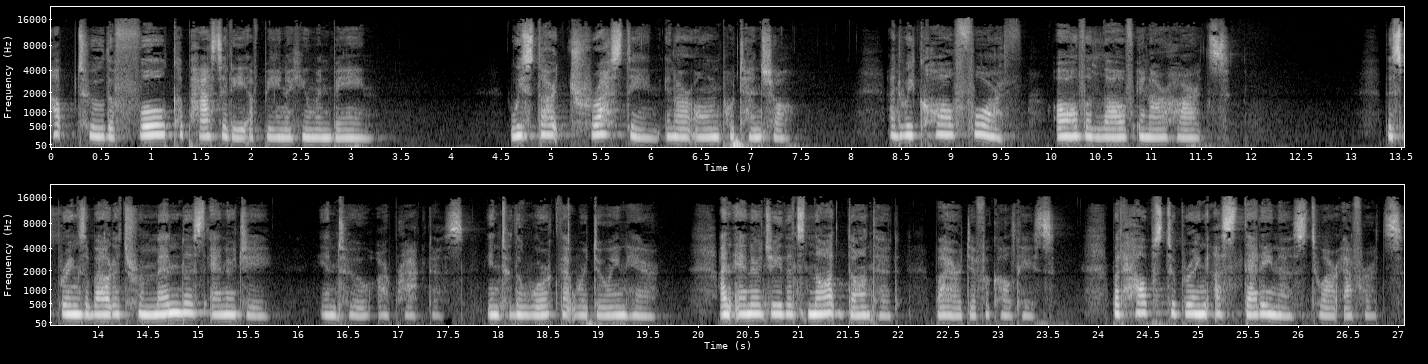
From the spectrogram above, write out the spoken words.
up to the full capacity of being a human being. We start trusting in our own potential, and we call forth all the love in our hearts. This brings about a tremendous energy into our practice, into the work that we're doing here an energy that's not daunted by our difficulties, but helps to bring a steadiness to our efforts.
